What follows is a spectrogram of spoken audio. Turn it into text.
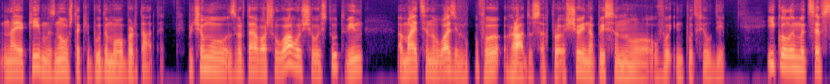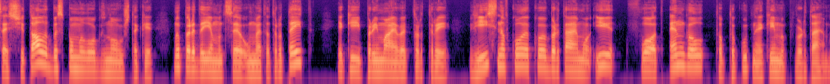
на який ми знову ж таки будемо обертати. Причому звертаю вашу увагу, що ось тут він е, мається на увазі в, градусах, про що і написано в input філді. І коли ми це все считали без помилок, знову ж таки, ми передаємо це у метод rotate, який приймає вектор 3 вісь, навколо якої обертаємо, і float angle, тобто кут, на який ми повертаємо.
